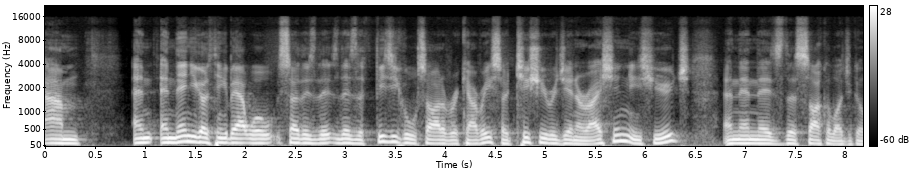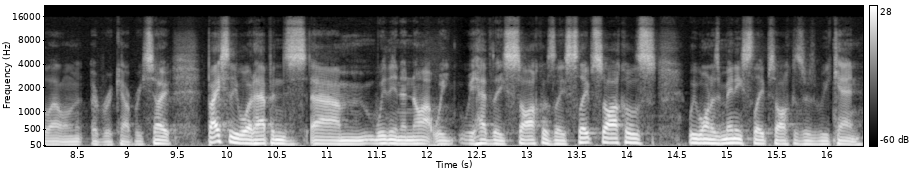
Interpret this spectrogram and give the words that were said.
Um, and, and then you got to think about well, so there's, there's there's the physical side of recovery. So tissue regeneration is huge, and then there's the psychological element of recovery. So basically, what happens um, within a night, we we have these cycles, these sleep cycles. We want as many sleep cycles as we can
